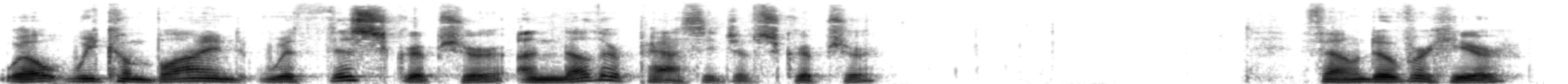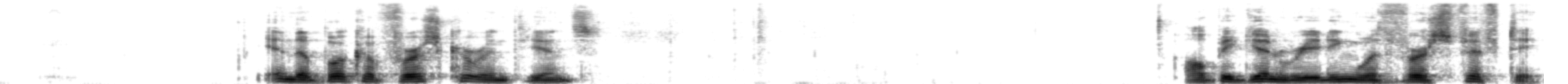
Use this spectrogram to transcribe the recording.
Well, we combined with this scripture another passage of scripture found over here in the book of First Corinthians. I'll begin reading with verse 50.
